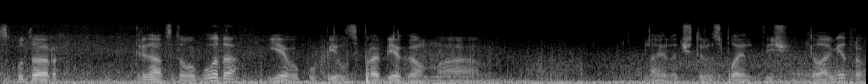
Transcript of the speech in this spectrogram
Скутер 2013 года, я его купил с пробегом, э, наверное, 14,5 тысяч километров.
